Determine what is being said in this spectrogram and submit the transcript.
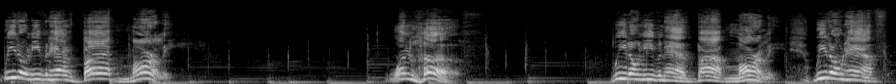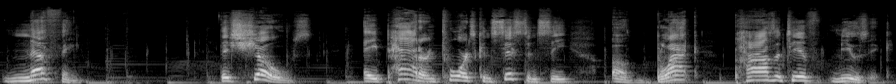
we don't even have Bob Marley. One love. We don't even have Bob Marley. We don't have nothing that shows a pattern towards consistency of black positive music.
